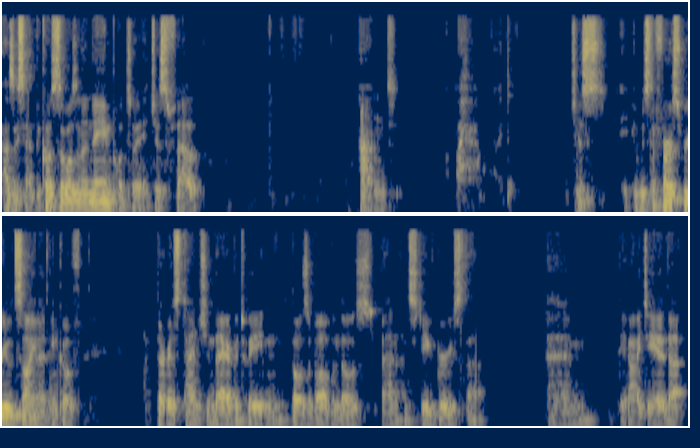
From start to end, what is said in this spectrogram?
as I said, because there wasn't a name put to it, it just felt. And I, just it was the first real sign, I think, of there is tension there between those above and those and, and Steve Bruce. That um, the idea that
